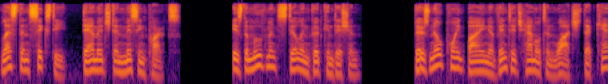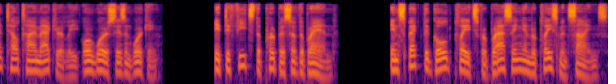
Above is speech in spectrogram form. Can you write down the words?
Less than 60, damaged and missing parts. Is the movement still in good condition? There's no point buying a vintage Hamilton watch that can't tell time accurately or worse isn't working. It defeats the purpose of the brand. Inspect the gold plates for brassing and replacement signs.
